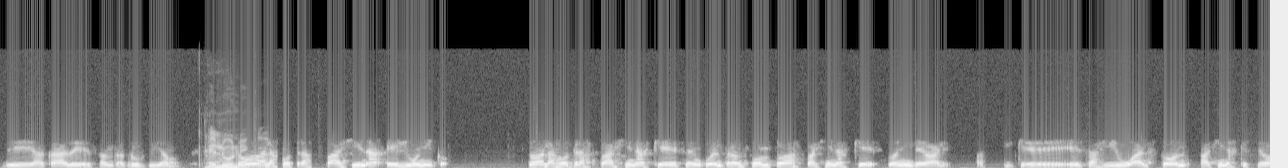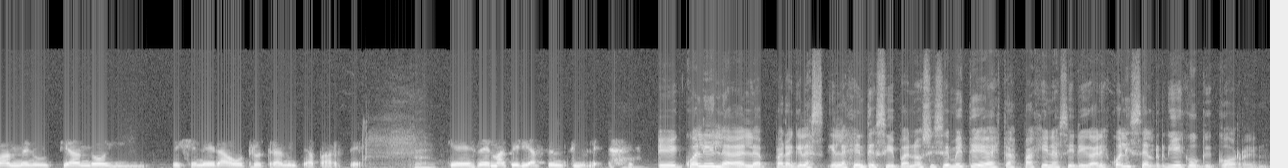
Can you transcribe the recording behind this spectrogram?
de acá de Santa Cruz, digamos. El único. Todas las otras páginas, el único. Todas las otras páginas que se encuentran son todas páginas que son ilegales. Así que esas igual son páginas que se van denunciando y se genera otro trámite aparte que es de materia sensible. Eh, ¿Cuál es la, para que la gente sepa, no, si se mete a estas páginas ilegales, cuál es el riesgo que corren?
